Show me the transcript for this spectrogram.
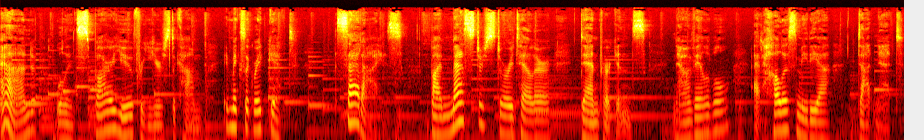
and will inspire you for years to come. It makes a great gift. Sad Eyes by master storyteller Dan Perkins, now available at hollismedia.net.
